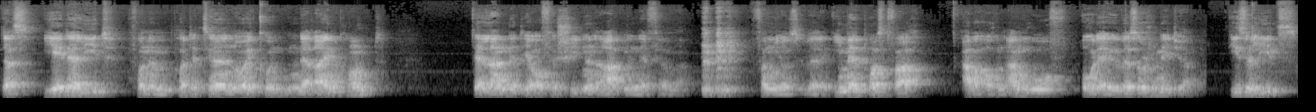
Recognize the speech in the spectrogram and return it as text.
dass jeder Lead von einem potenziellen Neukunden, der reinkommt, der landet ja auf verschiedenen Arten in der Firma. Von mir aus über E-Mail-Postfach, aber auch ein Anruf oder über Social Media. Diese Leads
